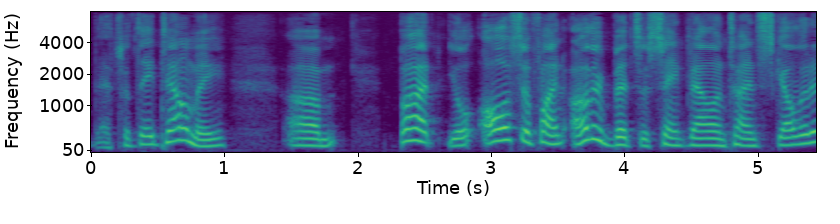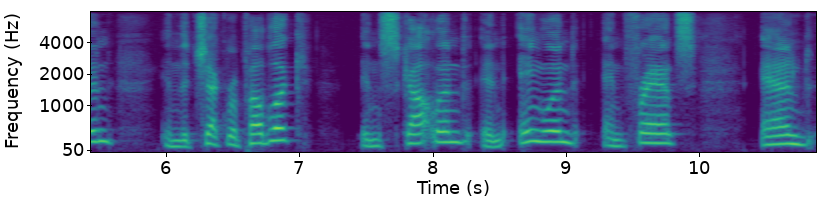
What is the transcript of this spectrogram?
That's what they tell me. Um, but you'll also find other bits of St. Valentine's skeleton in the Czech Republic, in Scotland, in England, and France, and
